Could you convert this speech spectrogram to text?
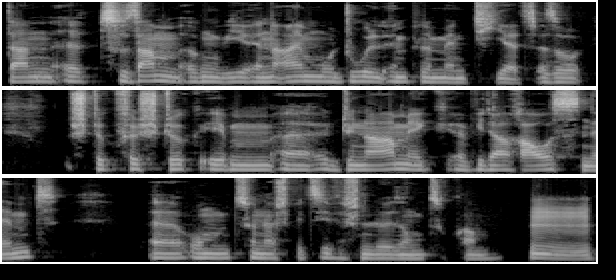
dann äh, zusammen irgendwie in einem Modul implementiert. Also Stück für Stück eben äh, Dynamik äh, wieder rausnimmt, äh, um zu einer spezifischen Lösung zu kommen. Hm.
